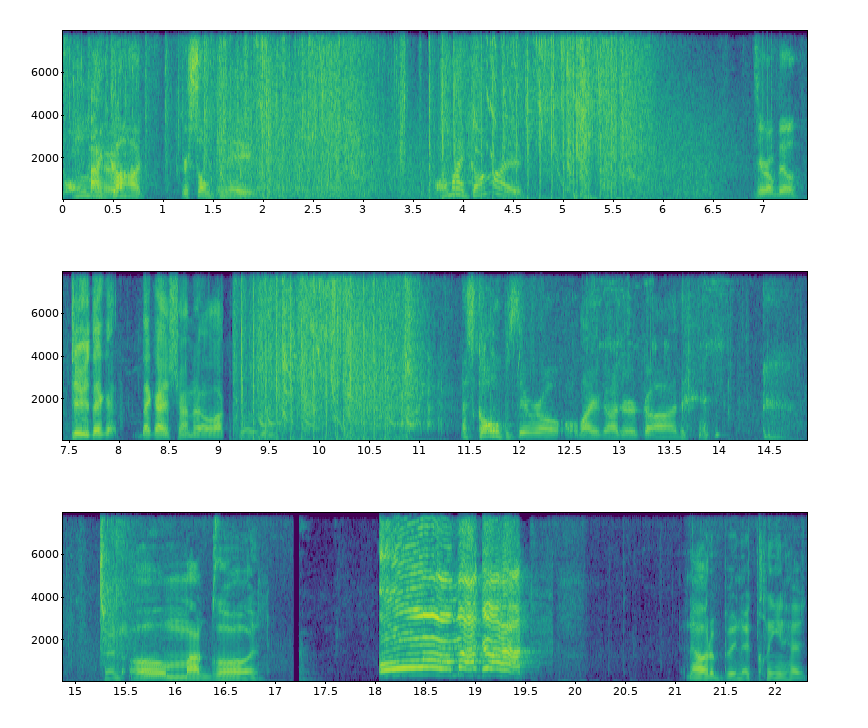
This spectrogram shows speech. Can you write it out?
Oh my god, you're so gay. Oh my god. Zero build. Dude, that guy, that guy's trying to lock blow again. Let's go, Zero. Oh my god, you're a god. Turn. Oh my god. Oh my god! That would have been a clean head.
